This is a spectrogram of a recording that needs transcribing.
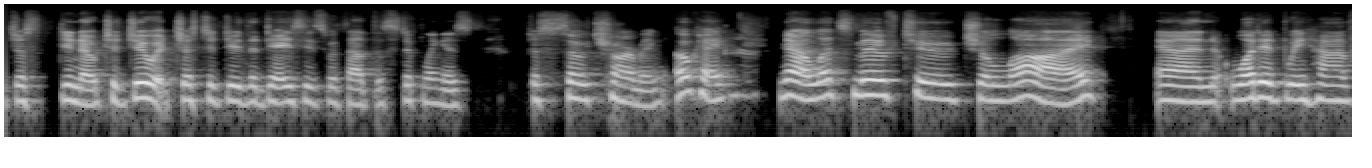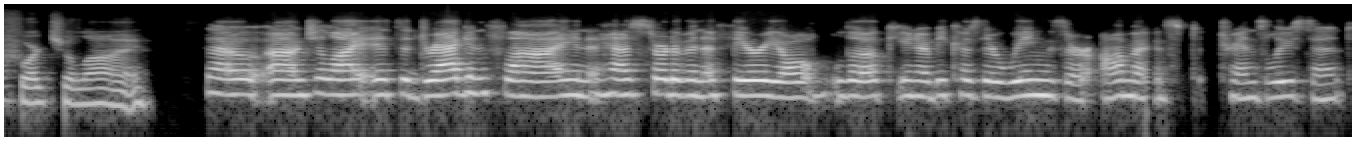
just, you know, to do it, just to do the daisies without the stippling is just so charming. Okay. Now let's move to July. And what did we have for July? So uh, July, it's a dragonfly, and it has sort of an ethereal look, you know, because their wings are almost translucent,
